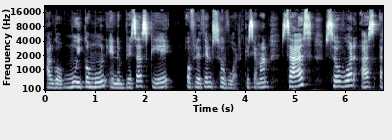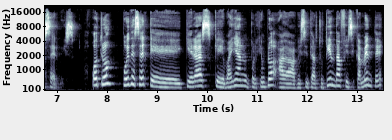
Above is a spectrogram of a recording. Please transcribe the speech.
algo muy común en empresas que ofrecen software, que se llaman SaaS, Software as a Service. Otro puede ser que quieras que vayan, por ejemplo, a visitar tu tienda físicamente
